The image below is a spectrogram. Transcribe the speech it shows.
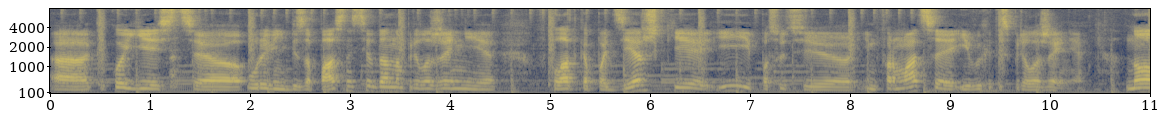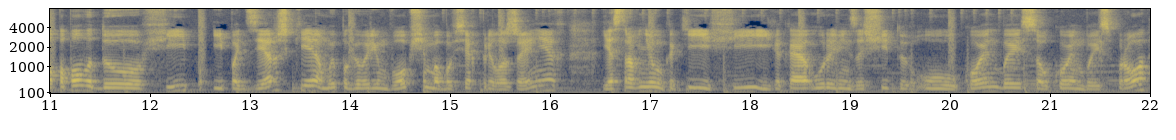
а, какой есть э, уровень безопасности в данном приложении, вкладка поддержки и, по сути, информация и выход из приложения. Но по поводу FIP и поддержки мы поговорим в общем обо всех приложениях. Я сравню, какие фи и какая уровень защиты у Coinbase, у Coinbase Pro,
